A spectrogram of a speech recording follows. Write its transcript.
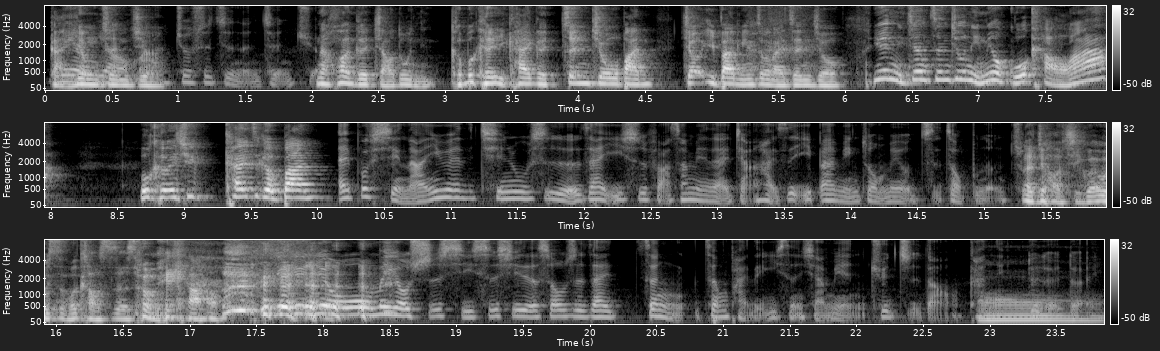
改用针灸就是只能针灸。那换个角度，你可不可以开个针灸班，教一般民众来针灸？因为你这样针灸，你没有国考啊。我可以去开这个班？哎，不行啊，因为侵入式在医师法上面来讲，还是一般民众没有执照不能做。那就好奇怪，为什么考试的时候没考？有有有，我们有实习，实习的时候是在正正牌的医生下面去指导看你。哦、对对对。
